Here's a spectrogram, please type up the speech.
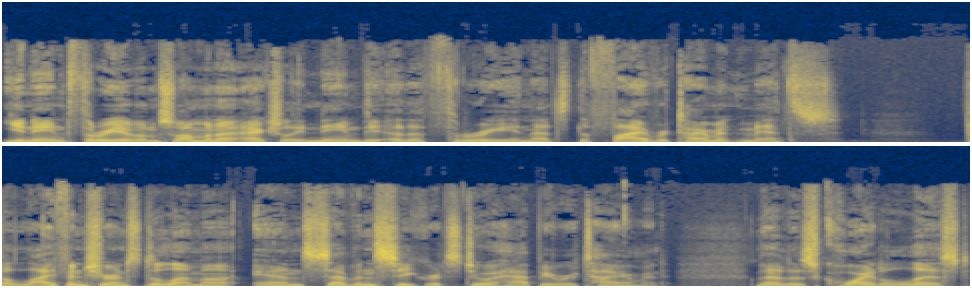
You named three of them, so I'm going to actually name the other three, and that's the five retirement myths, the life insurance dilemma, and seven secrets to a happy retirement. That is quite a list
